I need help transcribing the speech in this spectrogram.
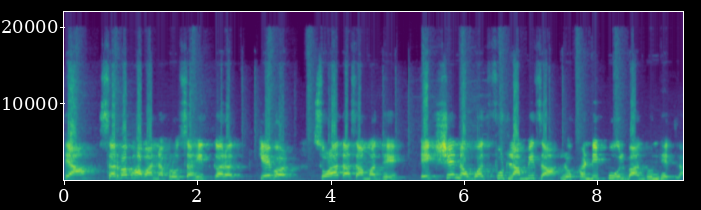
त्या सर्व भावांना प्रोत्साहित करत केवळ सोळा तासामध्ये एकशे नव्वद फूट लांबीचा लोखंडी पूल बांधून घेतला.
